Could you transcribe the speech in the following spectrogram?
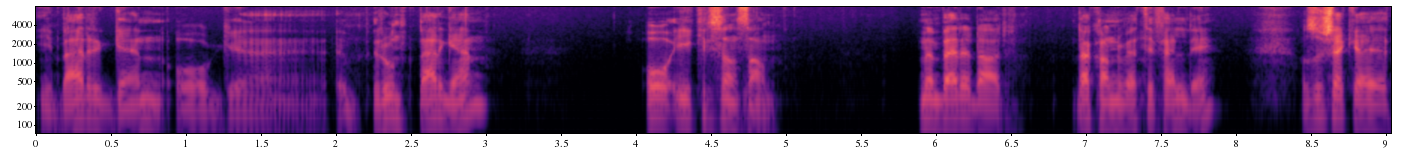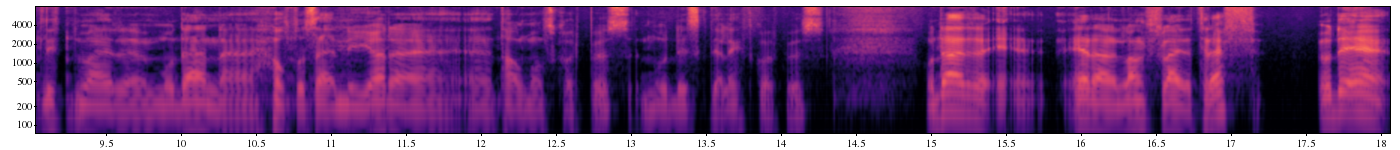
i Bergen og uh, rundt Bergen. Og i Kristiansand. Men bare der. Det kan jo være tilfeldig. Og så sjekker jeg et litt mer eh, moderne, holdt på å si, nyere eh, talemålskorpus. Nordisk dialektkorpus. Og der er- er det langt flere treff. Og det er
